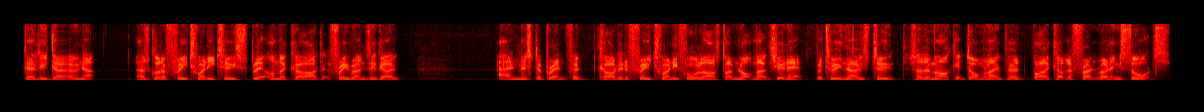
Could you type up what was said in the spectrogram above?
Deadly Donut has got a 322 split on the card three runs ago. And Mr. Brentford carded a 324 last time. Not much in it between those two. So the market dominated by a couple of front running sorts.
